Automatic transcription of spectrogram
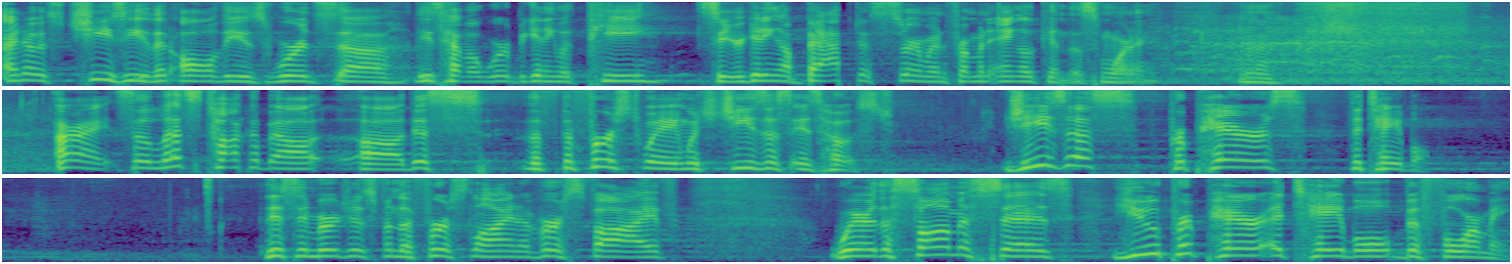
I know it's cheesy that all these words, uh, these have a word beginning with P, so you're getting a Baptist sermon from an Anglican this morning. all right, so let's talk about uh, this, the, the first way in which Jesus is host. Jesus prepares the table. This emerges from the first line of verse 5, where the psalmist says, You prepare a table before me.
